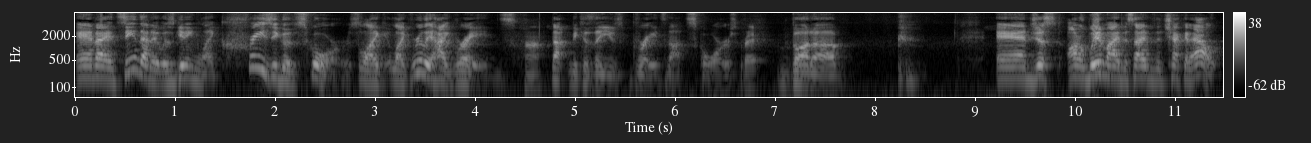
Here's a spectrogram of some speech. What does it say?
and I had seen that it was getting like crazy good scores, like like really high grades. Huh. Not because they use grades, not scores Right. but uh and just on a whim i decided to check it out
